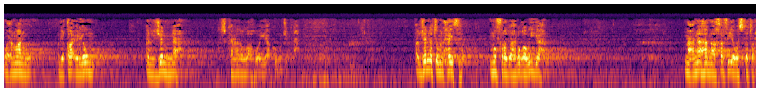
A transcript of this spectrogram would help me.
وعنوان لقاء اليوم الجنة. أسكننا الله وإياكم الجنة. الجنة من حيث مفردة لغوية معناها ما خفي واستتر.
